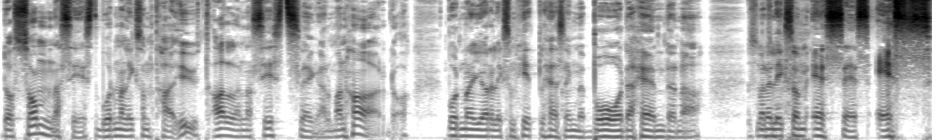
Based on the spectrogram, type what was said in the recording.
då som nazist borde man liksom ta ut alla nazistsvängar man har då. Borde man göra liksom Hitlerhälsning med båda händerna. Man är liksom SSS.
